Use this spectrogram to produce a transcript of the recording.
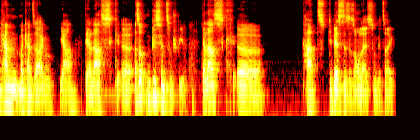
kann, man kann sagen, ja, der Lask, äh, also ein bisschen zum Spiel. Der Lask äh, hat die beste Saisonleistung gezeigt.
